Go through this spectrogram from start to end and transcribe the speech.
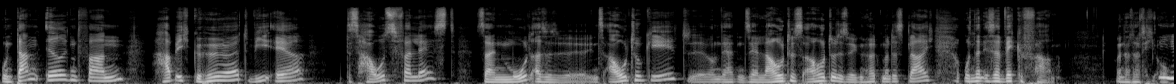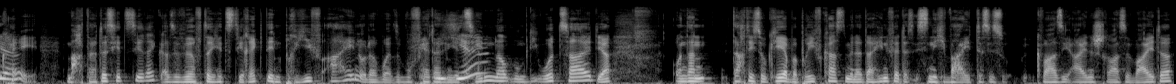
Und dann irgendwann habe ich gehört, wie er das Haus verlässt, seinen Mod, also äh, ins Auto geht, äh, und er hat ein sehr lautes Auto, deswegen hört man das gleich, und dann ist er weggefahren. Und dann dachte ich, okay, macht er das jetzt direkt? Also wirft er jetzt direkt den Brief ein? Oder wo, also wo fährt er denn jetzt Ja. hin um die Uhrzeit? Ja. Und dann dachte ich so, okay, aber Briefkasten, wenn er da hinfährt, das ist nicht weit, das ist quasi eine Straße weiter.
